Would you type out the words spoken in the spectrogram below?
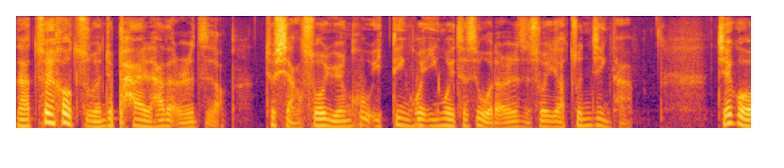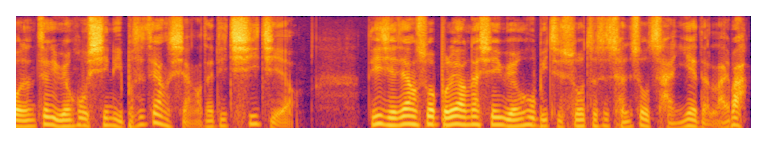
那最后主人就派了他的儿子哦。就想说园户一定会因为这是我的儿子，所以要尊敬他。结果呢，这个园户心里不是这样想哦，在第七节哦，第一节这样说：不料那些园户彼此说，这是承受产业的，来吧，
